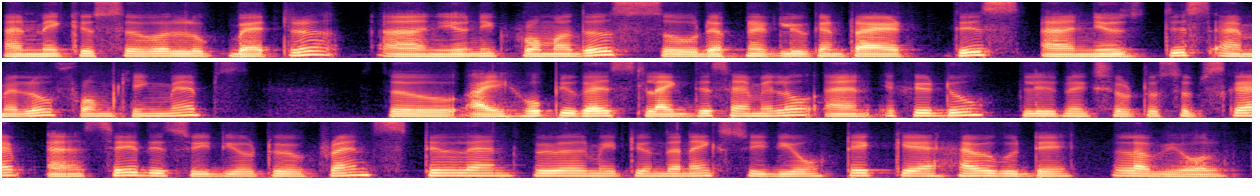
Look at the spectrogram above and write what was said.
and make your server look better and unique from others. So definitely you can try this and use this mlo from king maps. So i hope you guys like this mlo and if you do please make sure to subscribe and share this video to your friends. Till then we will meet you in the next video. Take care. Have a good day. Love you all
